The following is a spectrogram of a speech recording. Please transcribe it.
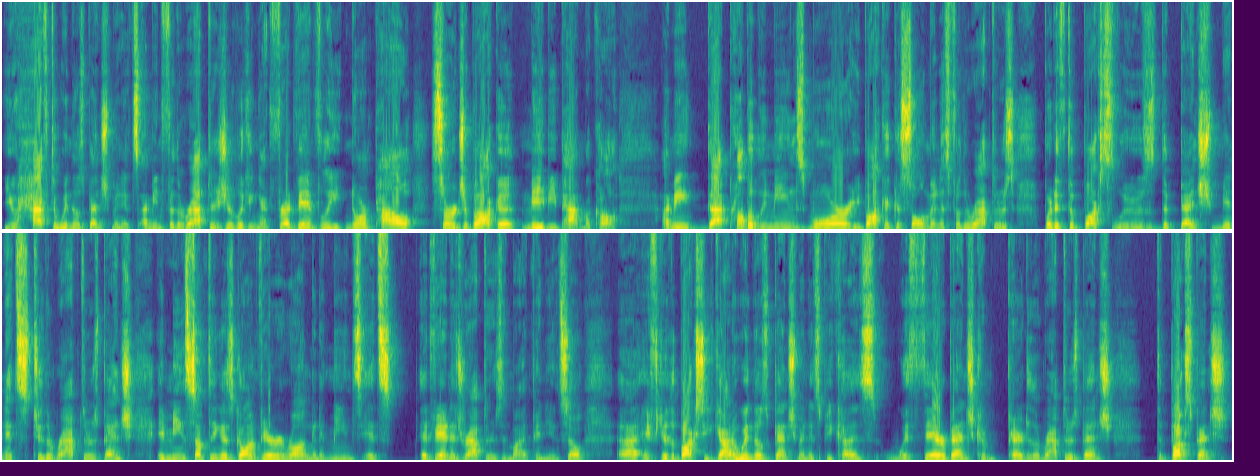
You have to win those bench minutes. I mean for the Raptors you're looking at Fred van VanVleet Norm Powell Serge Ibaka maybe Pat McCaw I mean, that probably means more Ibaka Gasol minutes for the Raptors, but if the Bucks lose the bench minutes to the Raptors bench, it means something has gone very wrong and it means it's advantage Raptors in my opinion. So uh, if you're the Bucks, you got to win those bench minutes because with their bench compared to the Raptors bench, the Bucks bench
